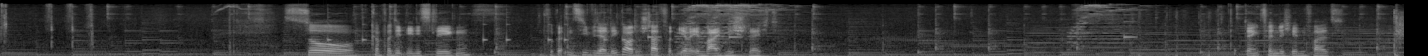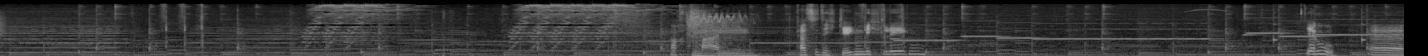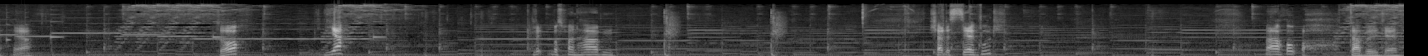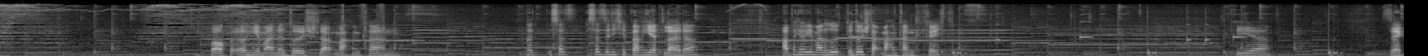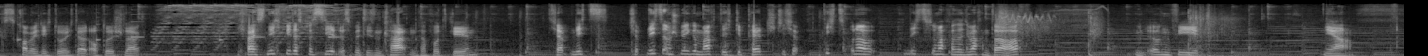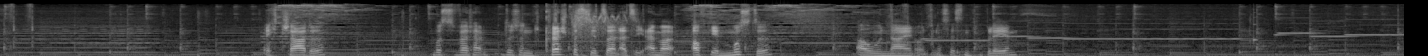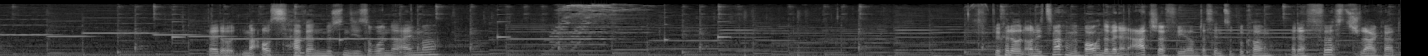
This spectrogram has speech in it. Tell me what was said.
So, können wir den Elis legen. Wir könnten sie wieder legen. Oh, der Start von ihr eben war eigentlich nicht schlecht. Denk, finde ich jedenfalls. Ach Mann. Kannst du dich gegen mich legen? Juhu. Äh, ja. Doch. Ja. Glück muss man haben. Schade ist sehr gut. Warum? Oh, Double Death. Ich brauche irgendjemanden, der Durchschlag machen kann. Es hat, es hat sich nicht repariert, leider. Aber ich habe jemanden, der Durchschlag machen kann, gekriegt. Vier. Sechs. Komme ich nicht durch. Der hat auch Durchschlag. Ich weiß nicht, wie das passiert ist mit diesen Karten kaputt gehen. Ich habe nichts, ich habe nichts am Spiel gemacht, ich gepatcht. Ich habe nichts, nichts gemacht, was ich machen darf. Und irgendwie... Ja. Echt schade. Musste wahrscheinlich durch einen Crash passiert sein, als ich einmal aufgeben musste. Oh nein, unten ist jetzt ein Problem. Ich werde unten mal ausharren müssen, diese Runde einmal. Wir können da unten auch nichts machen. Wir brauchen da wenn einen Archer für, um das hinzubekommen. Weil der First Schlag hat.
